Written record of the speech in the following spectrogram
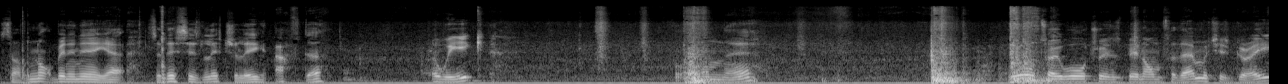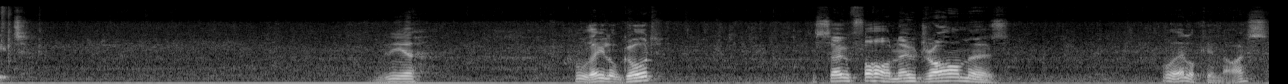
So I've not been in here yet. So this is literally after a week. Put on there. The auto watering has been on for them, which is great. And here, oh, they look good. So far, no dramas. well they're looking nice.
